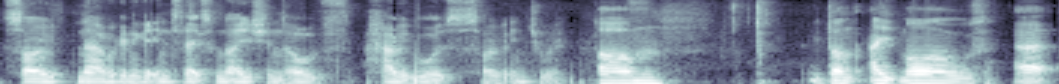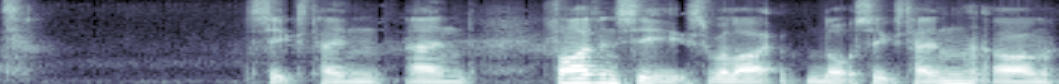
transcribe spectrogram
so now we're going to get into the explanation of how it was, so enjoy. Um, we've done eight miles at 610 and five and six were like not 610 um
